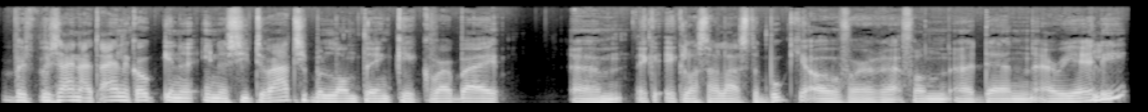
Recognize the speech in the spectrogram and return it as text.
we, we zijn uiteindelijk ook in een, in een situatie beland, denk ik, waarbij. ehm, ik, ik las daar laatst een boekje over eh, van eh, Dan Ariely.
